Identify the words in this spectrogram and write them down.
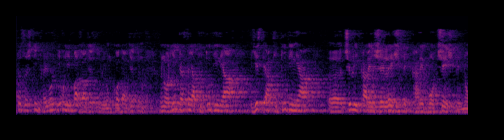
trebuie să știm că e un, e un limbaj al gestului, un cod al gestului. În Orient asta e atitudinea, este atitudinea uh, celui care jelește, care bocește, nu?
